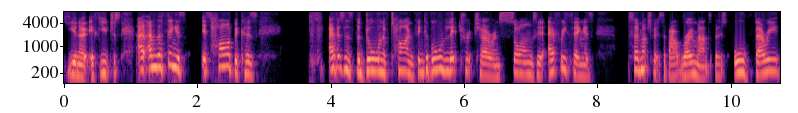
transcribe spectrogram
you know, if you just and, and the thing is, it's hard because ever since the dawn of time, think of all literature and songs. Everything is so much of it's about romance, but it's all very,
